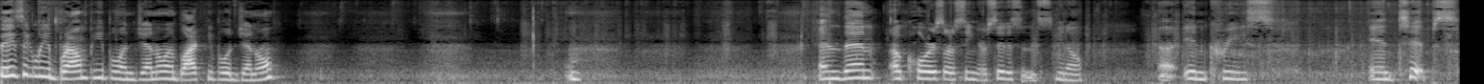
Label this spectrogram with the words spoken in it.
Basically, brown people in general and black people in general. And then, of course, our senior citizens, you know, uh, increase in tips.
